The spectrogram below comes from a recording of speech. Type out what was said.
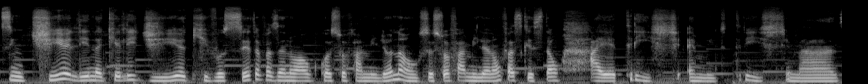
sentir ali naquele dia que você tá fazendo algo com a sua família ou não. Se a sua família não faz questão, aí é triste, é muito triste, mas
